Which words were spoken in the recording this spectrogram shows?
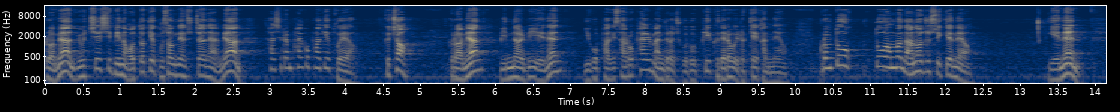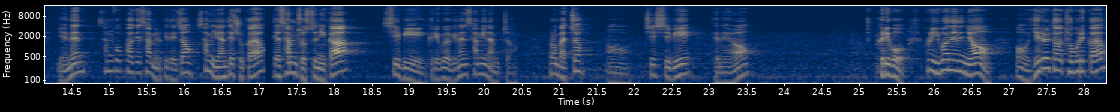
그러면 요 72는 어떻게 구성된 숫자냐면 사실은 8 곱하기 9예요. 그쵸? 그러면 밑넓이 얘는 2 곱하기 4로 8 만들어주고 높이 그대로 이렇게 갔네요. 그럼 또, 또 한번 나눠줄 수 있겠네요. 얘는 얘는 3 곱하기 3 이렇게 되죠? 3 얘한테 줄까요? 3 줬으니까 12 그리고 여기는 3이 남죠. 그럼 맞죠? 어, 70이 되네요. 그리고 그럼 이번에는요. 어, 얘를 더 줘버릴까요?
